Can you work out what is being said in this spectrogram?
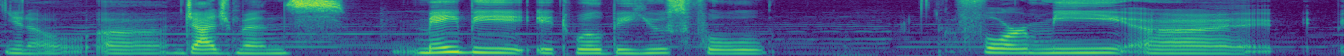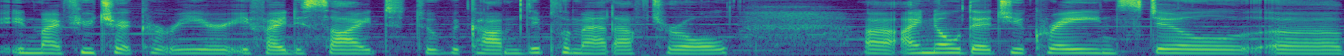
you know, uh, judgments. Maybe it will be useful for me uh, in my future career if I decide to become diplomat. After all, uh, I know that Ukraine still uh,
